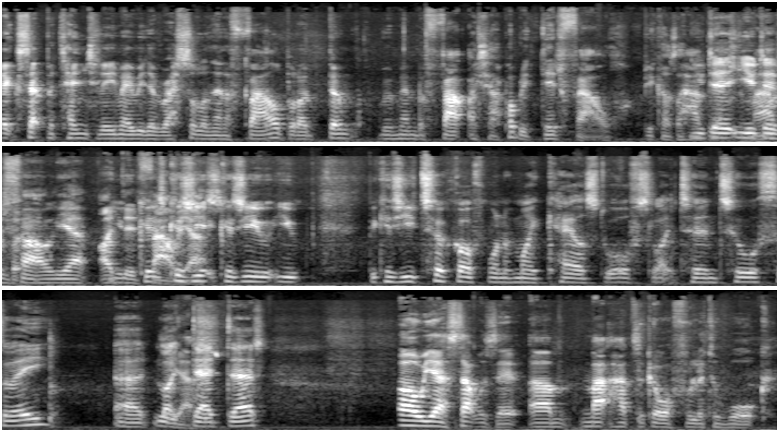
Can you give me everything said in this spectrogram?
Except potentially maybe the wrestle and then a foul, but I don't remember foul. Actually, I probably did foul because I had you did you did foul, yeah. I you, did cause, foul, cause you yes. because you, you because you took off one of my Chaos Dwarfs like turn two or three, uh, like Yes. dead dead. Oh yes, that was it. Um, Matt had to go off for a little walk.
